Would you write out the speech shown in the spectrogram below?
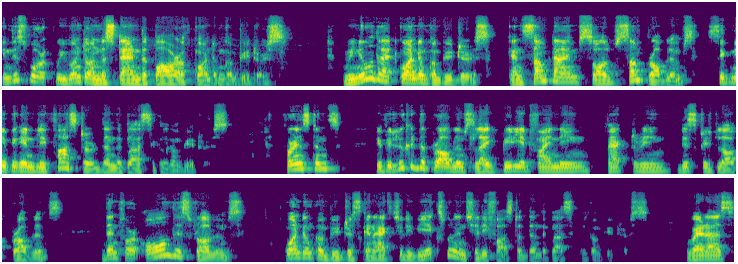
In this work, we want to understand the power of quantum computers. We know that quantum computers can sometimes solve some problems significantly faster than the classical computers. For instance, if you look at the problems like period finding, factoring, discrete log problems, then for all these problems, quantum computers can actually be exponentially faster than the classical computers. Whereas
